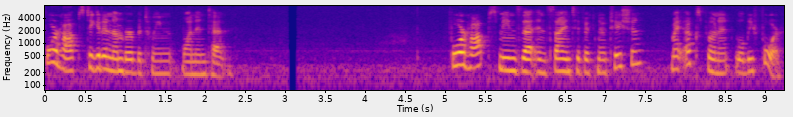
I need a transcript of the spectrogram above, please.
4 hops to get a number between 1 and 10. 4 hops means that in scientific notation, my exponent will be 4.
